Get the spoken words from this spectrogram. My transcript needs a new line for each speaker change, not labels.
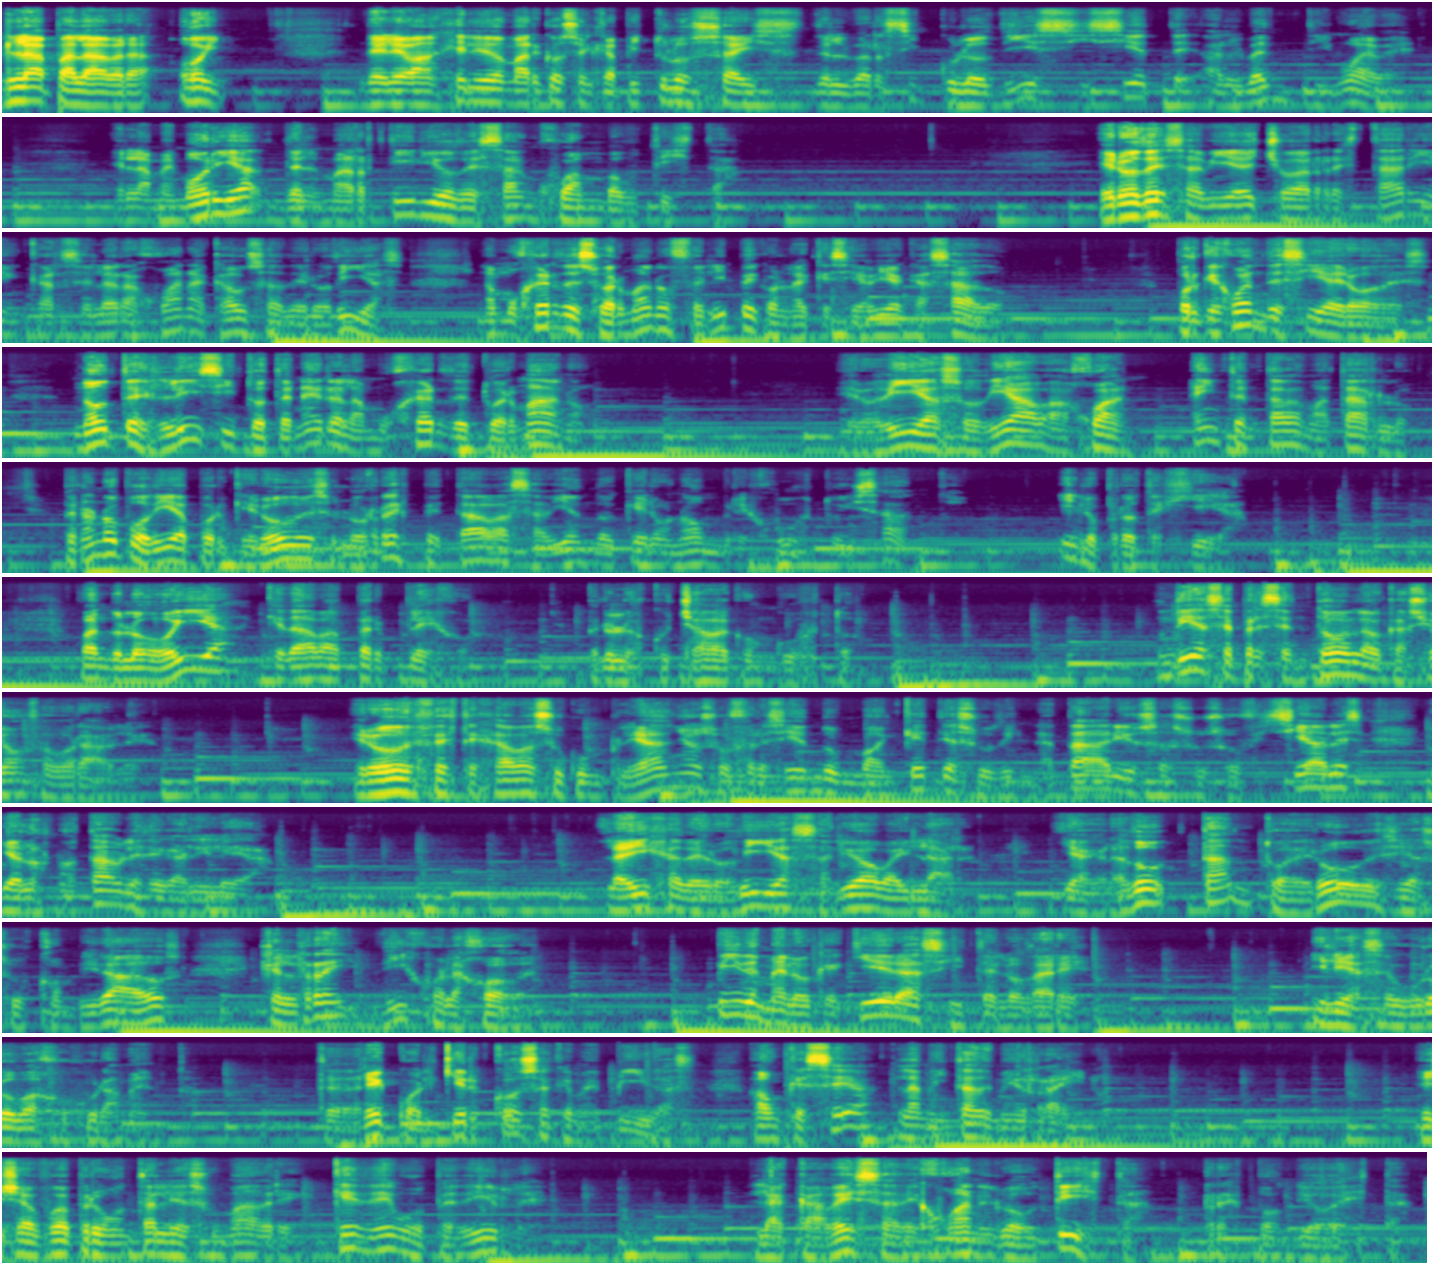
La palabra hoy del Evangelio de Marcos, el capítulo 6, del versículo 17 al 29, en la memoria del martirio de San Juan Bautista. Herodes había hecho arrestar y encarcelar a Juan a causa de Herodías, la mujer de su hermano Felipe con la que se había casado. Porque Juan decía a Herodes, no te es lícito tener a la mujer de tu hermano. Herodías odiaba a Juan e intentaba matarlo, pero no podía porque Herodes lo respetaba sabiendo que era un hombre justo y santo, y lo protegía. Cuando lo oía quedaba perplejo, pero lo escuchaba con gusto. Un día se presentó la ocasión favorable. Herodes festejaba su cumpleaños ofreciendo un banquete a sus dignatarios, a sus oficiales y a los notables de Galilea. La hija de Herodías salió a bailar y agradó tanto a Herodes y a sus convidados que el rey dijo a la joven, Pídeme lo que quieras y te lo daré. Y le aseguró bajo juramento, Te daré cualquier cosa que me pidas, aunque sea la mitad de mi reino. Ella fue a preguntarle a su madre, ¿qué debo pedirle? La cabeza de Juan el Bautista, respondió ésta.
